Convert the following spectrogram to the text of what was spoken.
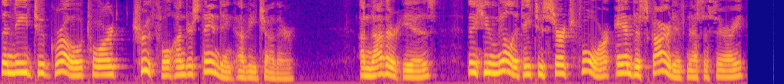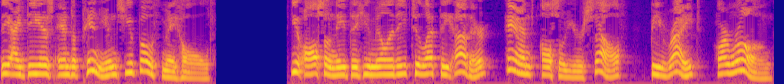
the need to grow toward truthful understanding of each other. Another is the humility to search for and discard, if necessary, the ideas and opinions you both may hold. You also need the humility to let the other, and also yourself, be right or wrong.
